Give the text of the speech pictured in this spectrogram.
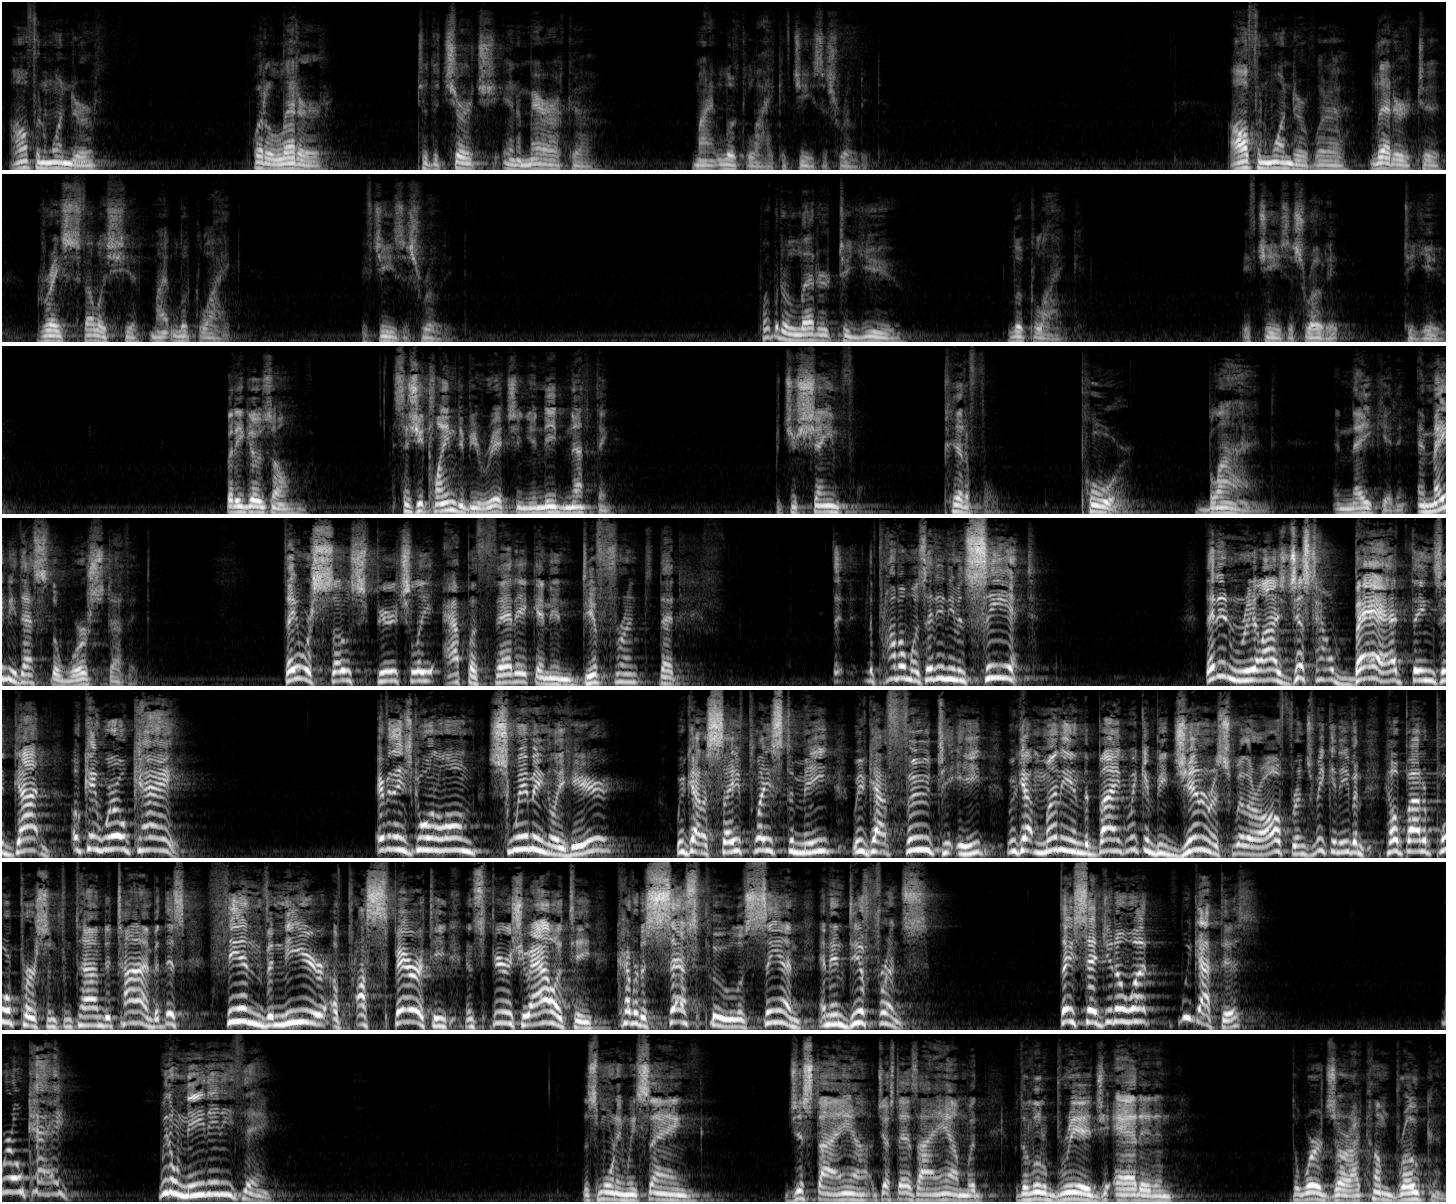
I often wonder what a letter to the church in America might look like if Jesus wrote it. I often wonder what a letter to Grace Fellowship might look like if Jesus wrote it. What would a letter to you look like if Jesus wrote it to you? But he goes on. He says, You claim to be rich and you need nothing, but you're shameful, pitiful, poor, blind and naked. And maybe that's the worst of it. They were so spiritually apathetic and indifferent that the problem was they didn't even see it. They didn't realize just how bad things had gotten. Okay, we're okay. Everything's going along swimmingly here. We've got a safe place to meet. We've got food to eat. We've got money in the bank. We can be generous with our offerings. We can even help out a poor person from time to time. But this thin veneer of prosperity and spirituality covered a cesspool of sin and indifference. They said, you know what? We got this. We're okay. We don't need anything. This morning we sang just I am, just as I am, with, with a little bridge added, and the words are, I come broken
